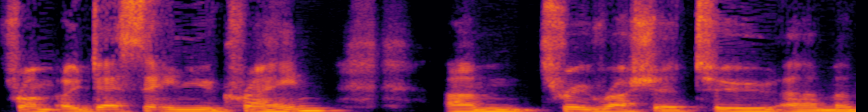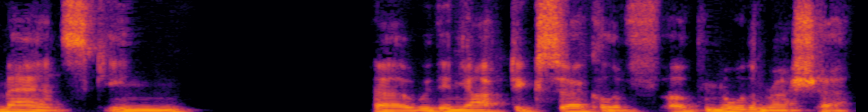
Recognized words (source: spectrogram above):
from Odessa in Ukraine um, through Russia to uh, Murmansk in uh, within the Arctic Circle of, of northern Russia.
